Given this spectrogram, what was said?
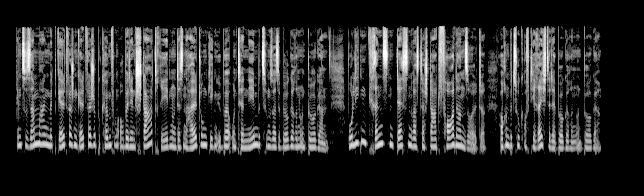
im Zusammenhang mit Geldwäsche und Geldwäschebekämpfung auch über den Staat reden und dessen Haltung gegenüber Unternehmen bzw. Bürgerinnen und Bürgern. Wo liegen Grenzen dessen, was der Staat fordern sollte, auch in Bezug auf die Rechte der Bürgerinnen und Bürger?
